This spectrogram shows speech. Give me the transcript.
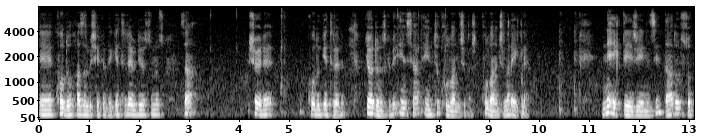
e, kodu hazır bir şekilde getirebiliyorsunuz. Za şöyle kodu getirelim. Gördüğünüz gibi insert into kullanıcılar. Kullanıcılara ekle. Ne ekleyeceğinizi, daha doğrusu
